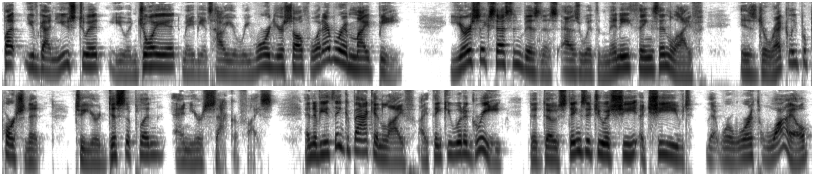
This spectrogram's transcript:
but you've gotten used to it, you enjoy it, maybe it's how you reward yourself, whatever it might be. Your success in business, as with many things in life, is directly proportionate to your discipline and your sacrifice. And if you think back in life, I think you would agree that those things that you achieved that were worthwhile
